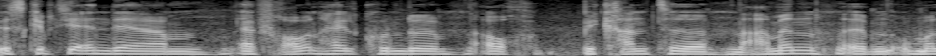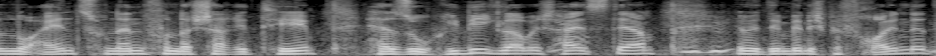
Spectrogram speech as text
Es gibt ja in der äh, Frauenheilkunde auch bekannte Namen, ähm, um mal nur einen zu nennen, von der Charité. Herr Suhili, glaube ich, heißt der. Mhm. Mit dem bin ich befreundet.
